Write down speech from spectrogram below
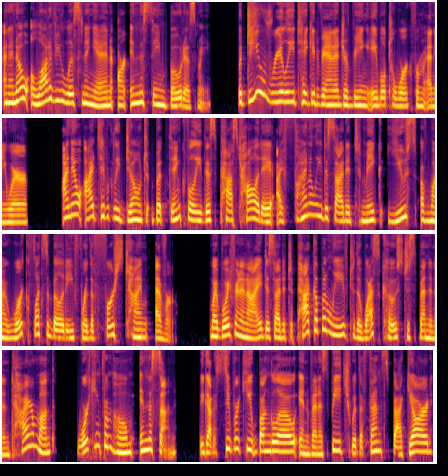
And I know a lot of you listening in are in the same boat as me. But do you really take advantage of being able to work from anywhere? I know I typically don't, but thankfully, this past holiday, I finally decided to make use of my work flexibility for the first time ever. My boyfriend and I decided to pack up and leave to the West Coast to spend an entire month working from home in the sun. We got a super cute bungalow in Venice Beach with a fenced backyard.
